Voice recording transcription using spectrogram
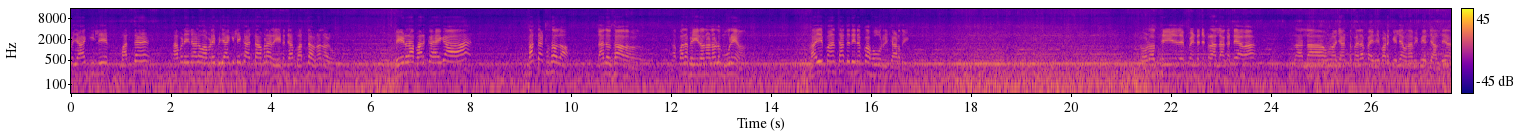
50 ਕਿੱਲੇ ਵੱਧ ਹੈ। ਆਪਣੇ ਨਾਲੋਂ ਆਪਣੇ 50 ਕਿੱਲੇ ਘੱਟ ਆ, ਆਪਣਾ ਰੇਟ ਜਾਂ ਵੱਧ ਆ ਉਹਨਾਂ ਨਾਲੋਂ। ਰੇਟ ਦਾ ਫ਼ਰਕ ਹੈਗਾ 7-800 ਦਾ। ਲਾ ਲਓ ਹਿਸਾਬ ਆਪਾਂ ਤਾਂ ਫੇਰ ਉਹਨਾਂ ਨਾਲੋਂ ਮੂਹਰੇ ਆ। ਹਜੇ 5-7 ਦਿਨ ਆਪਾਂ ਹੋਰ ਨਹੀਂ ਛੱਡਦੇ। ਹੁਣ ਉੱਥੇ ਪਿੰਡ 'ਚ ਟਰਾਲਾ ਕੱਢਿਆ ਵਾ। ਟਰਾਲਾ ਹੁਣ ਏਜੰਟ ਪਹਿਲਾਂ ਪੈਸੇ ਫੜ ਕੇ ਲਿਆਉਣਾ ਵੀ ਫਿਰ ਚੱਲਦੇ ਆ।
